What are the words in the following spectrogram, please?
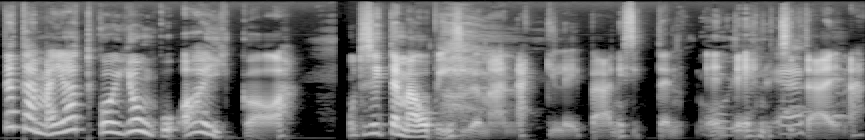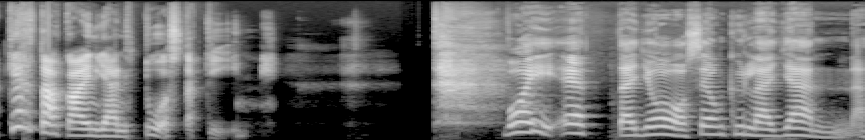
tätä mä jatkoin jonkun aikaa. Mutta sitten mä opin syömään näkkileipää, niin sitten en Oi tehnyt sitä enää. Kertaakaan en jäänyt tuosta kiinni. Voi että joo, se on kyllä jännä.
